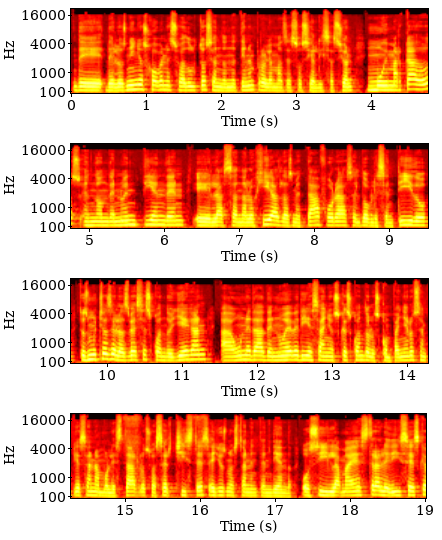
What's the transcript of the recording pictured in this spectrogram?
de, los niños jóvenes o adultos en donde tienen problemas de socialización muy marcados, en donde no entienden eh, las analogías, las metáforas, el doble sentido. Entonces muchas de las veces cuando llegan a una edad de 9, 10 años, que es cuando los compañeros empiezan a molestarlos o a hacer chistes, ellos no están entendiendo. O si la maestra le dice es que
